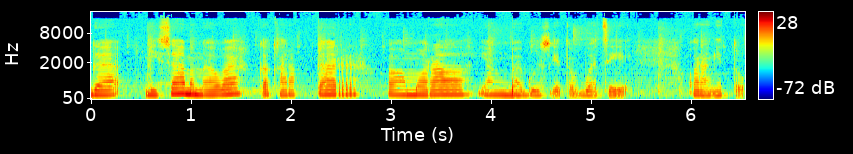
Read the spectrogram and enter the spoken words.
nggak bisa membawa ke karakter uh, moral yang bagus gitu buat si orang itu.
